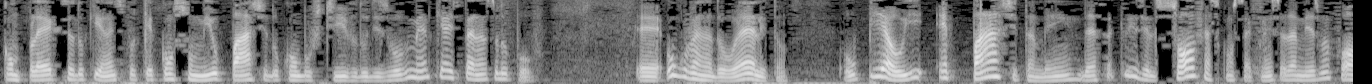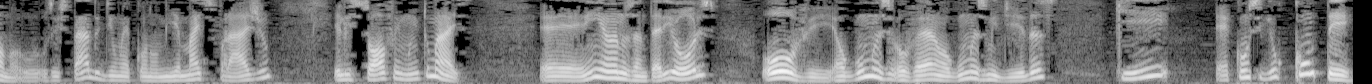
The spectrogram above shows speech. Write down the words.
complexa do que antes, porque consumiu parte do combustível do desenvolvimento, que é a esperança do povo. É, o governador Wellington, o Piauí é parte também dessa crise, ele sofre as consequências da mesma forma. Os estados de uma economia mais frágil, eles sofrem muito mais. É, em anos anteriores, houve algumas, houveram algumas medidas que é, conseguiu conter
